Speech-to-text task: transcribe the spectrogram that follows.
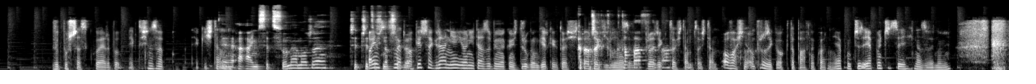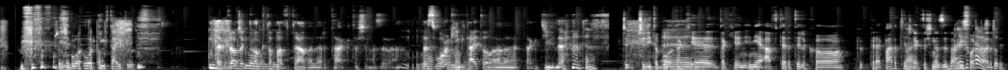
wypuszcza Square, bo jak to się nazywa? Jakiś tam... E, a I'm Setsuna może? Czy, czy coś nowszego? To była pierwsza gra, nie? I oni teraz zrobią jakąś drugą gierkę, która się Project tak nazywa. Project coś tam, coś tam. O właśnie, o Project Octopath, dokładnie. Japończycy, Japończycy ich nazwy, no nie? Working title. Project no, no, Octopath no, no. Traveler, tak, to się nazywa. To jest no, working title, ale tak dziwne. Tak. czyli to było e... takie, takie nie after, tylko pre-party, tak. czy jak to się nazywa? Ale Before zaraz, party. To,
